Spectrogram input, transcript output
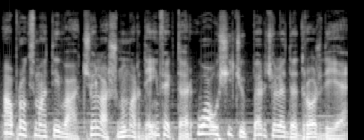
Aproximativ același număr de infectări o au și ciupercile de drojdie.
